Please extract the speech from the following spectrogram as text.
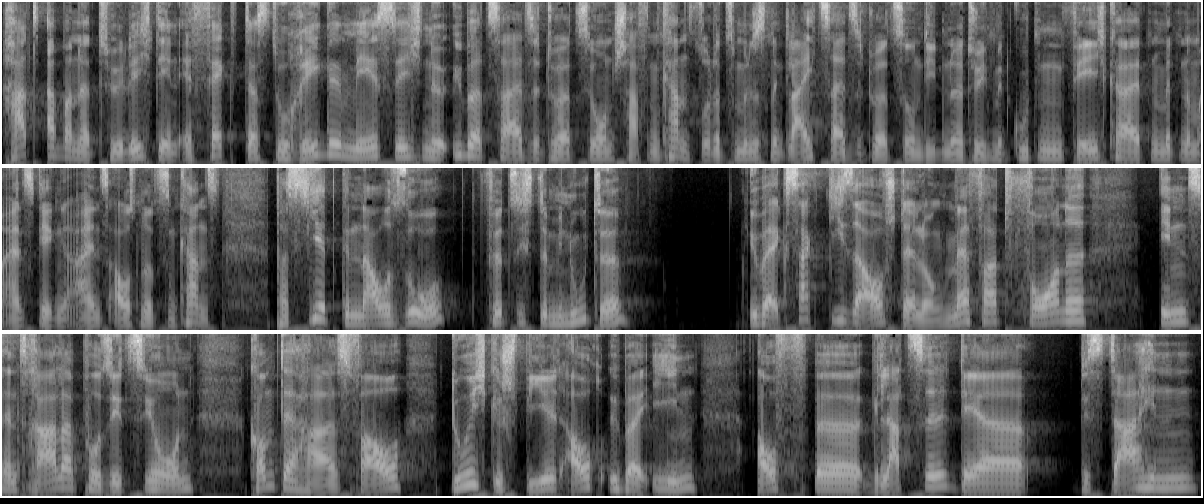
hat aber natürlich den Effekt, dass du regelmäßig eine Überzahlsituation schaffen kannst oder zumindest eine Gleichzeitsituation, die du natürlich mit guten Fähigkeiten mit einem 1 gegen 1 ausnutzen kannst. Passiert genau so, 40. Minute, über exakt diese Aufstellung. Meffert vorne in zentraler Position kommt der HSV durchgespielt, auch über ihn, auf äh, Glatzel, der bis dahin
